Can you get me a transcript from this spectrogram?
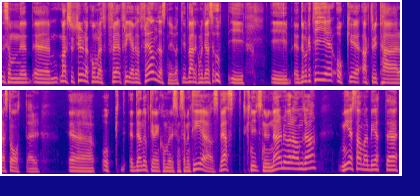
liksom, eh, eh, maktstrukturerna kommer att för, för evigt att förändras nu. Att världen kommer att delas upp i, i eh, demokratier och eh, auktoritära stater. Eh, och den uppdelningen kommer liksom cementeras. Väst knyts nu närmare varandra. Mer samarbete.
